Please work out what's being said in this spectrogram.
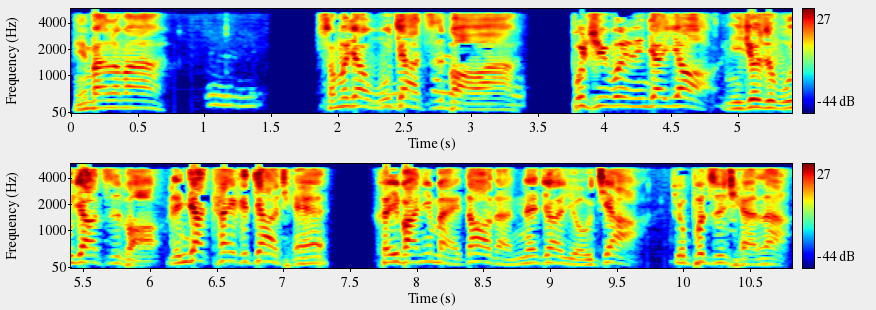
明白了吗？嗯什么叫无价之宝啊？不去问人家要，你就是无价之宝。人家开个价钱可以把你买到的，那叫有价，就不值钱了。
